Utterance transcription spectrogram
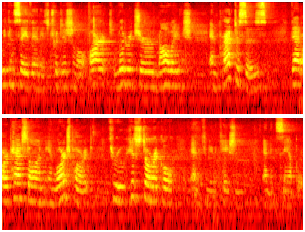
we can say then, is traditional art, literature, knowledge, and practices that are passed on in large part through historical and communication and example.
